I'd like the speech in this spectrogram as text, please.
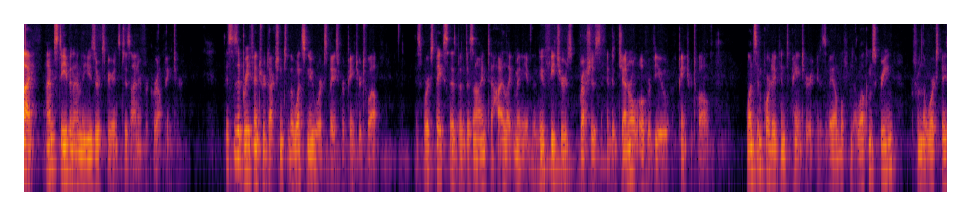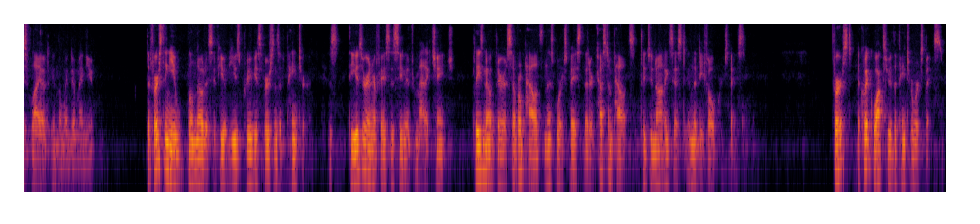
Hi, I'm Steve and I'm the User Experience Designer for Corel Painter. This is a brief introduction to the What's New workspace for Painter 12. This workspace has been designed to highlight many of the new features, brushes, and a general overview of Painter 12. Once imported into Painter, it is available from the welcome screen or from the workspace flyout in the window menu. The first thing you will notice if you have used previous versions of Painter is the user interface has seen a dramatic change. Please note there are several palettes in this workspace that are custom palettes that do not exist in the default workspace. First, a quick walkthrough of the Painter workspace.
